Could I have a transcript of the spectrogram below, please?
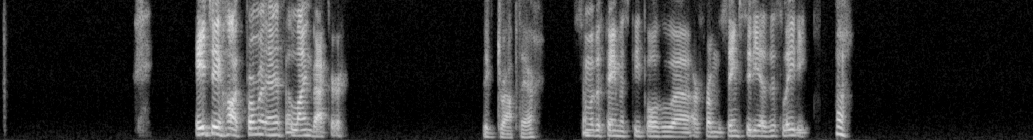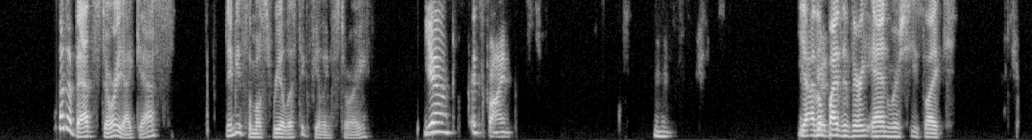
AJ Hawk, former NFL linebacker. Big drop there. Some of the famous people who uh, are from the same city as this lady. It's not a bad story, I guess. Maybe it's the most realistic feeling story. Yeah, it's fine. Mhm. Yeah, I good. by the very end where she's like,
